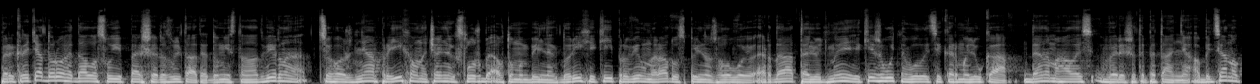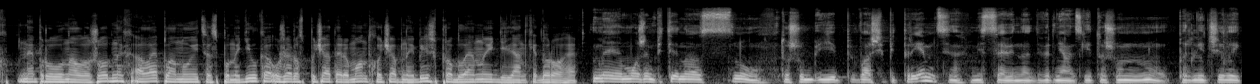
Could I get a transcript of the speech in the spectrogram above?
Перекриття дороги дало свої перші результати. До міста Надвірна цього ж дня приїхав начальник служби автомобільних доріг, який провів нараду спільно з головою РДА та людьми, які живуть на вулиці Кармелюка, де намагались вирішити питання. Обіцянок не пролунало жодних, але планується з понеділка уже розпочати ремонт, хоча б найбільш проблемної ділянки дороги. Ми можемо піти на ну, то, що є ваші підприємці місцеві надвірнянські, то, що ну, перелічили,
